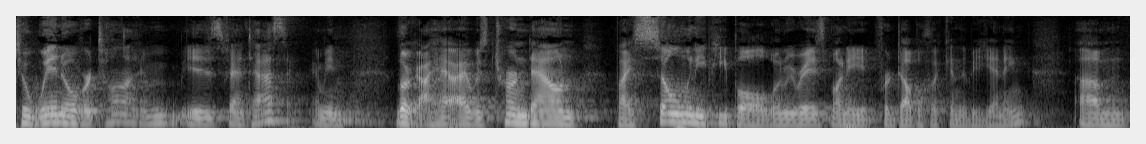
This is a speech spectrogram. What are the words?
to win over time is fantastic. I mean, look, I, I was turned down by so many people when we raised money for DoubleClick in the beginning. Um,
